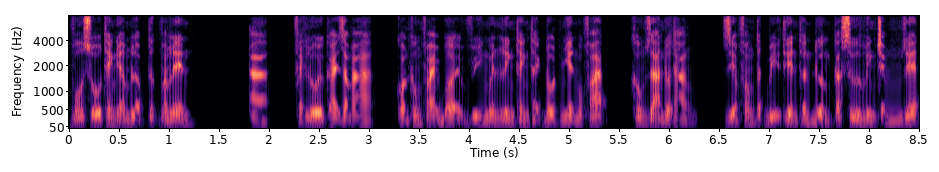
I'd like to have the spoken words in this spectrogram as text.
vô số thanh âm lập tức vang lên. À phách lối cái giam à còn không phải bởi vì nguyên linh thanh thạch đột nhiên bộc phát, không ra nửa tháng, diệp phong tất bị thiên thần đường các sư huynh chém giết.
